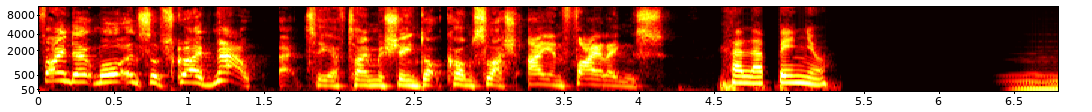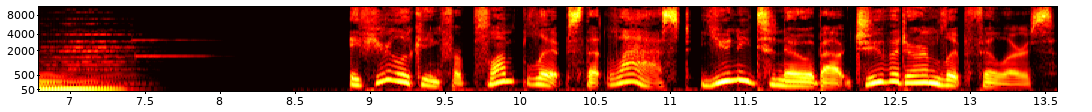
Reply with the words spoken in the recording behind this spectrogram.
Find out more and subscribe now at tftimemachine.com slash ironfilings. Jalapeño. If you're looking for plump lips that last, you need to know about Juvederm lip fillers.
